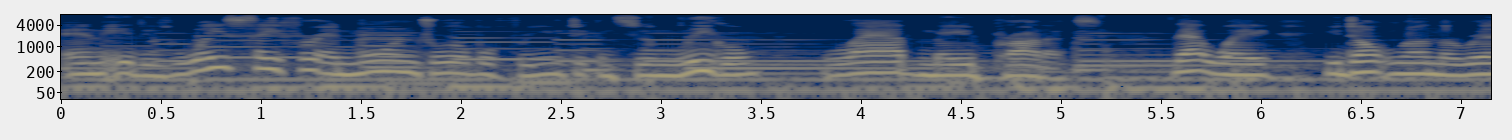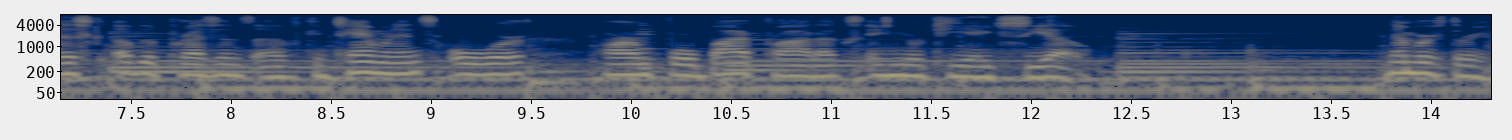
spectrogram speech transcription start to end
and it is way safer and more enjoyable for you to consume legal, lab made products. That way, you don't run the risk of the presence of contaminants or harmful byproducts in your THCO. Number three,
